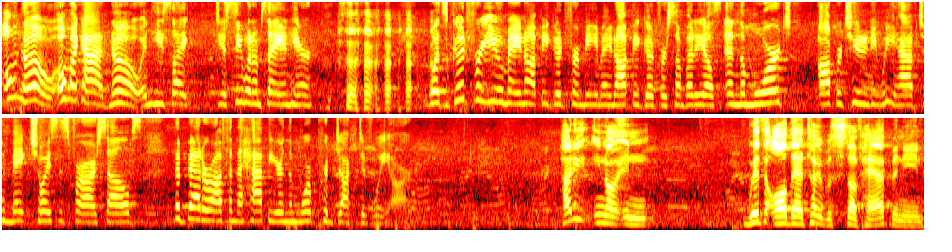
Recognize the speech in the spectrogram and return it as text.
Oh no, oh my God, no. And he's like, Do you see what I'm saying here? What's good for you may not be good for me, may not be good for somebody else. And the more t- opportunity we have to make choices for ourselves, the better off and the happier and the more productive we are. How do you, you know, in with all that type of stuff happening,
